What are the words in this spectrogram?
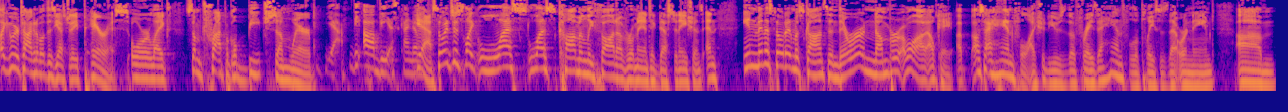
like we were talking about this yesterday, Paris or like some tropical beach somewhere. yeah, the obvious kind of. Yeah, so it's just like less less commonly thought of romantic destinations. And in Minnesota and Wisconsin, there were a number. Well, okay, a, I'll say a handful. I should use the phrase a handful of places that were named um,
